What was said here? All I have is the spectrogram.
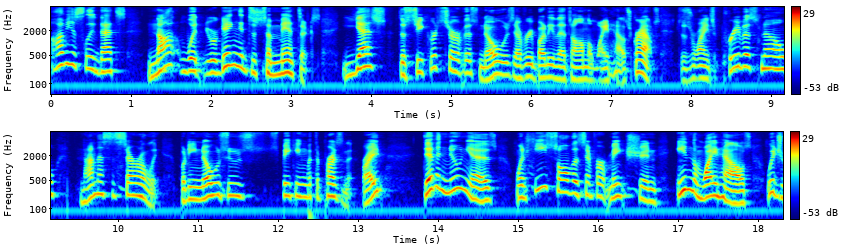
Obviously, that's not what you're getting into semantics. Yes, the Secret Service knows everybody that's on the White House grounds. Does Reince Priebus know? Not necessarily, but he knows who's speaking with the president, right? Devin Nunes, when he saw this information in the White House, which,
